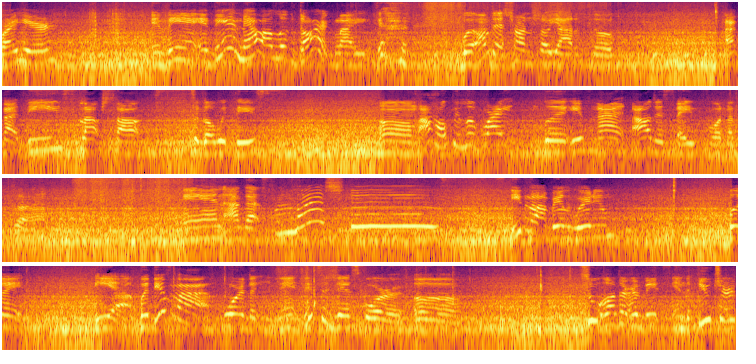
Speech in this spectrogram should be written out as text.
right here. And then and then now i look dark like but i'm just trying to show y'all the stuff. I got these slouch socks to go with this. Um i hope it look right but if not i'll just save for another time. And i got some lashes even though i barely wear them but yeah but this is not for the event. This is just for uh two other events in the future.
